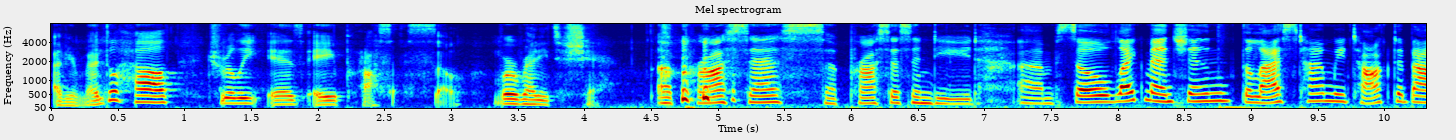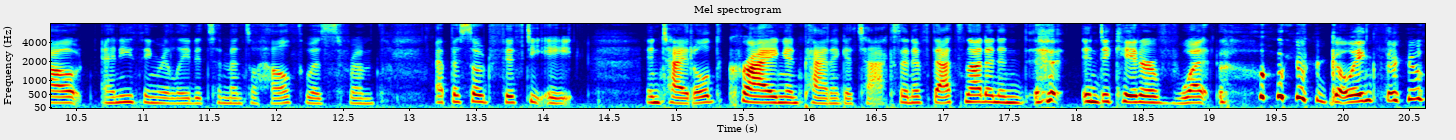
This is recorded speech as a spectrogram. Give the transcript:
of your mental health truly is a process. So, we're ready to share a process, a process indeed. Um, so, like mentioned, the last time we talked about anything related to mental health was from episode 58 entitled Crying and Panic Attacks. And if that's not an in- indicator of what we were going through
